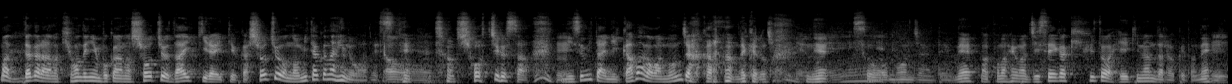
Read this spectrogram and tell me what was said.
まあ、だからあの基本的に僕はあの焼酎大嫌いっていうか焼酎を飲みたくないのはですねその焼酎さうん。水みたいにガバガバ飲んじゃうからなんだけど、ねそう飲んじゃうんだよね、まあ、この辺は自制が効く人は平気なんだろうけどね、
